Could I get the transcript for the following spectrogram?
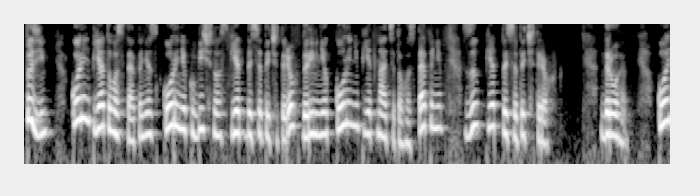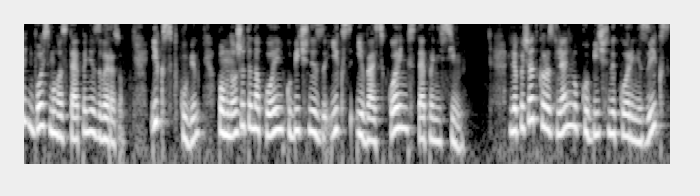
Тоді корінь п'ятого степеня з кореня кубічного з 54 дорівнює кореню 15 степеня з 54. Друге. Корінь восьмого степені з виразу х в кубі помножити на корінь кубічний з х і весь корінь в степені 7. Для початку розгляньмо кубічний корінь з х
